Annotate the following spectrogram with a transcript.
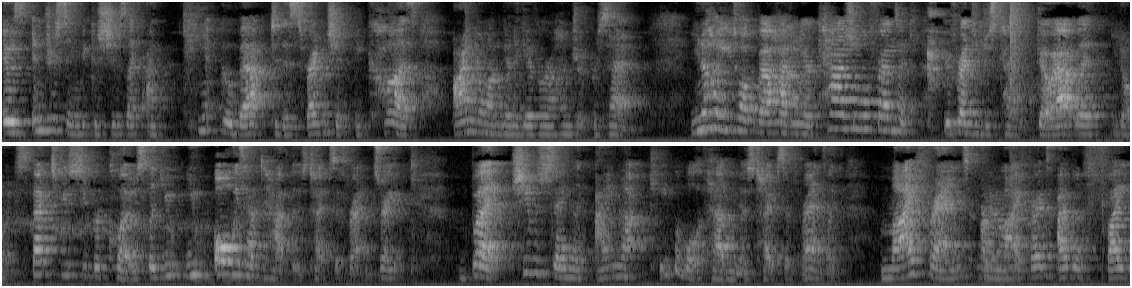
it was interesting because she was like I can't go back to this friendship because I know I'm gonna give her a hundred percent. You know how you talk about having your casual friends like your friends you just kind of go out with you don't expect to be super close like you you always have to have those types of friends right? But she was saying like i'm not capable of having those types of friends like my friends are Yeah. my friends i will fight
